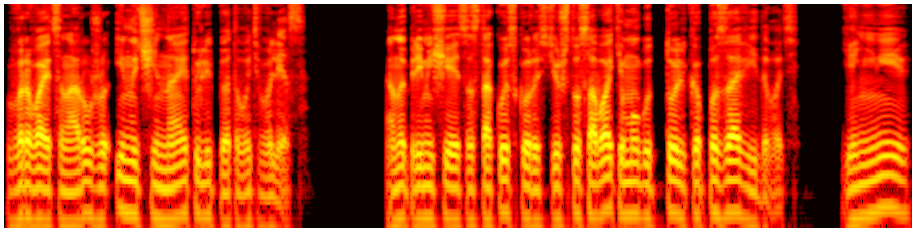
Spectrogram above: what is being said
вырывается наружу и начинает улепетывать в лес. Оно перемещается с такой скоростью, что собаки могут только позавидовать. Я не имею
